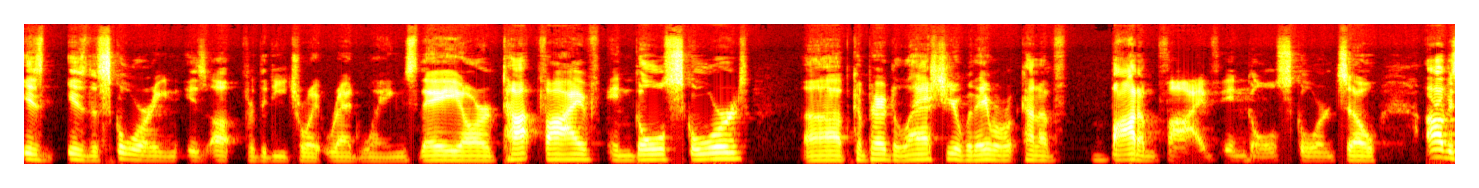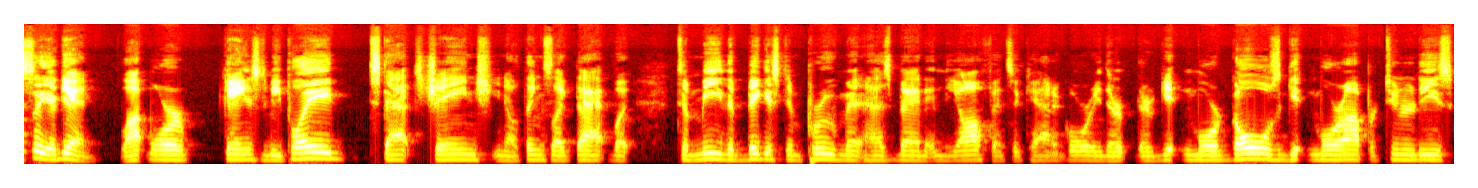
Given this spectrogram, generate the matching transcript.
is is the scoring is up for the Detroit Red Wings. They are top five in goals scored uh, compared to last year, where they were kind of bottom five in goals scored. So obviously, again, a lot more games to be played, stats change, you know, things like that. But to me, the biggest improvement has been in the offensive category. They're they're getting more goals, getting more opportunities.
